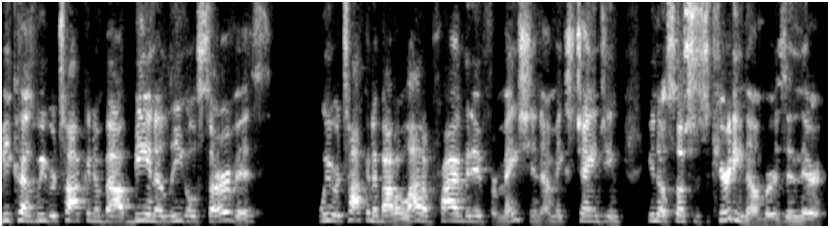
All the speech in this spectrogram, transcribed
because we were talking about being a legal service we were talking about a lot of private information. I'm exchanging, you know, social security numbers and their,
